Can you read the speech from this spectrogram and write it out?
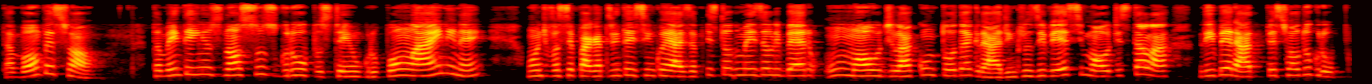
tá bom, pessoal? Também tem os nossos grupos, tem o grupo online, né? Onde você paga R$ reais. Todo mês eu libero um molde lá com toda a grade. Inclusive, esse molde está lá, liberado pessoal do grupo.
